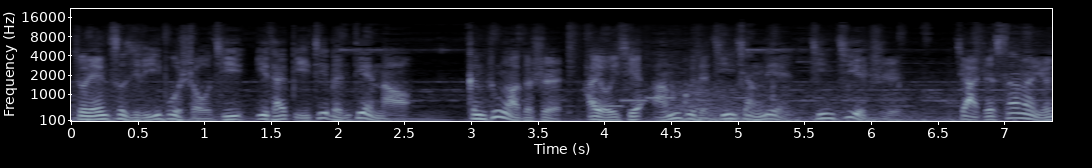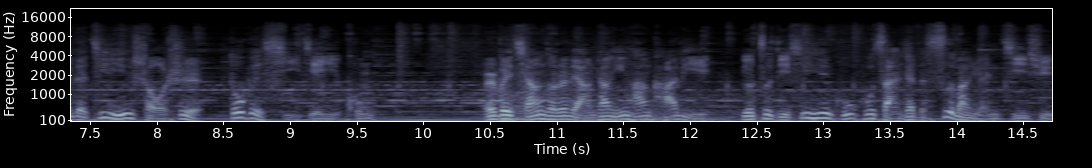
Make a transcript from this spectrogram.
就连自己的一部手机、一台笔记本电脑，更重要的是，还有一些昂贵的金项链、金戒指，价值三万元的金银首饰都被洗劫一空。而被抢走的两张银行卡里有自己辛辛苦苦攒下的四万元积蓄。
